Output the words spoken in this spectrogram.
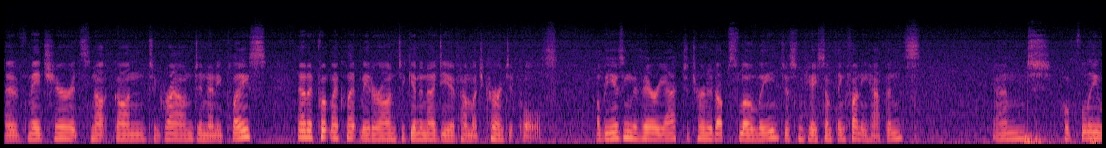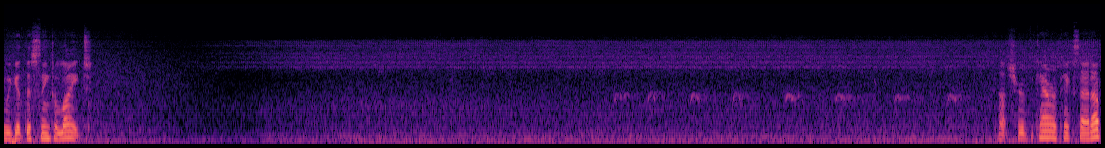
I've made sure it's not gone to ground in any place, and I've put my clamp meter on to get an idea of how much current it pulls. I'll be using the Variac to turn it up slowly, just in case something funny happens and hopefully we get this thing to light. Not sure if the camera picks that up,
